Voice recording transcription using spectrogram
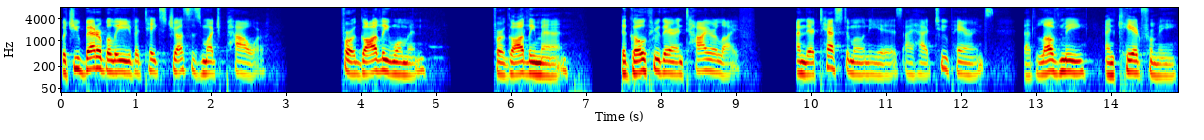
but you better believe it takes just as much power for a godly woman, for a godly man, to go through their entire life. And their testimony is I had two parents that loved me and cared for me,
